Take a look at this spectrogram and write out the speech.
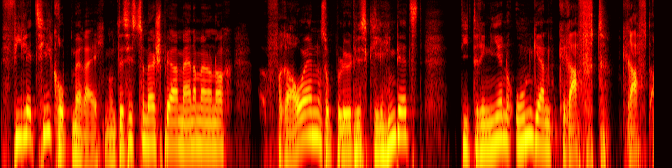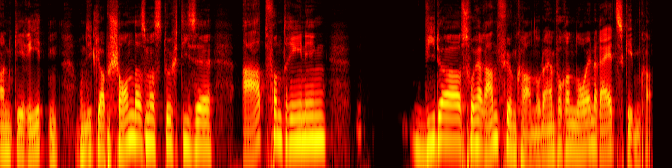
viele Zielgruppen erreichen. Und das ist zum Beispiel auch meiner Meinung nach Frauen, so blöd wie es klingt jetzt, die trainieren ungern Kraft, Kraft an Geräten. Und ich glaube schon, dass man es durch diese Art von Training wieder so heranführen kann oder einfach einen neuen Reiz geben kann.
